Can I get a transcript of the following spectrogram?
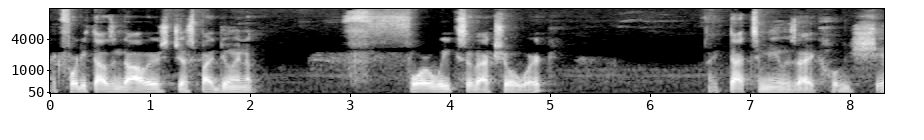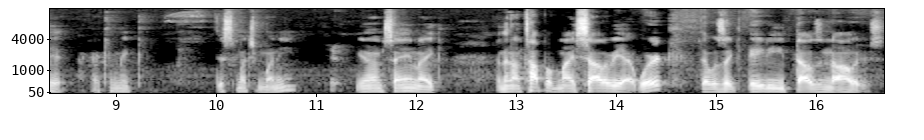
like $40,000 just by doing a 4 weeks of actual work like that to me was like, holy shit, like I can make this much money. Yeah. You know what I'm saying? Like, and then on top of my salary at work, that was like eighty thousand dollars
